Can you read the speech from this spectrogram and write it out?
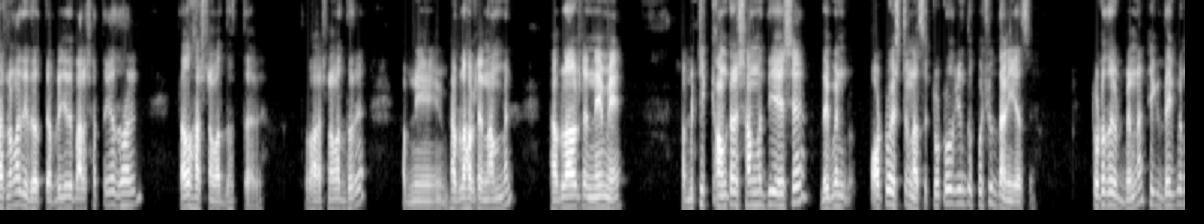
হাসনাবাদই ধরতে আপনি যদি বারাসাত থেকে ধরেন, তাও হাসনাবাদ ধরতে হবে। তো হাসনাবাদ ধরে আপনি ভ্যাবলা হল্টে নামবেন। ভ্যাবলা হল্টে নেমে আপনি ঠিক কাউন্টারের সামনে দিয়ে এসে দেখবেন অটো স্ট্যান্ড আছে। টোটো কিন্তু প্রচুর দাঁড়িয়ে আছে। টোটোতে উঠবেন না, ঠিক দেখবেন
